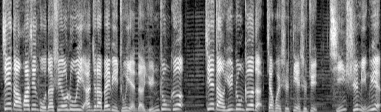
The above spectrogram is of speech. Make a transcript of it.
接档花千骨的是由陆毅、Angelababy 主演的《云中歌》。接档云中歌的将会是电视剧《秦时明月》，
